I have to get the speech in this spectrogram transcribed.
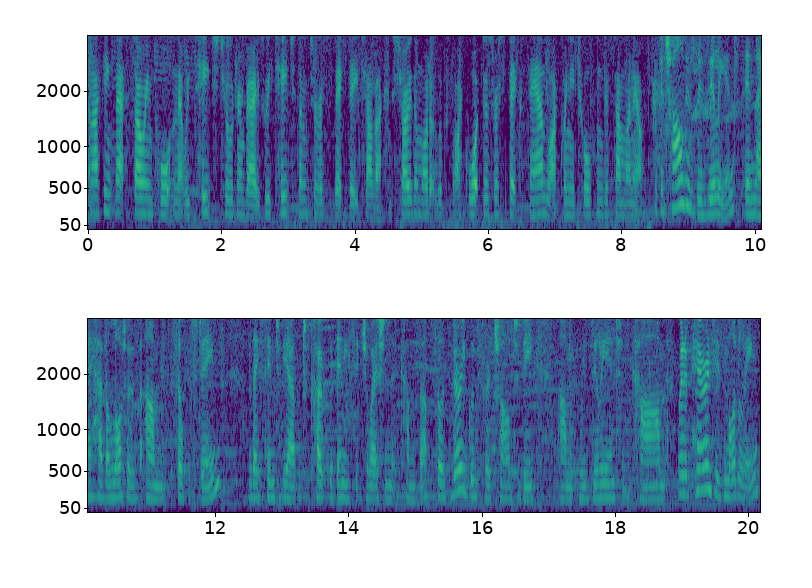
And I think that's so important that we teach children values. We teach them to respect each other, show them what it looks like. What does respect sound like when you're talking to someone else? If a child is resilient, then they have a lot of um, self esteem and they seem to be able to cope with any situation that comes up. So it's very good for a child to be um, resilient and calm. When a parent is modelling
